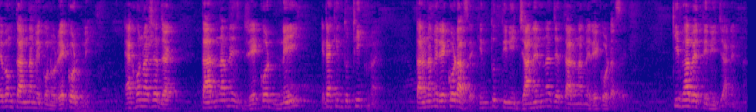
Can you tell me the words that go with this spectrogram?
এবং তার নামে কোনো রেকর্ড নেই। এখন আসা যাক, তার নামে রেকর্ড নেই, এটা কিন্তু ঠিক নয়। তার নামে রেকর্ড আছে, কিন্তু তিনি জানেন না যে তার নামে রেকর্ড আছে। কীভাবে তিনি জানেন না?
